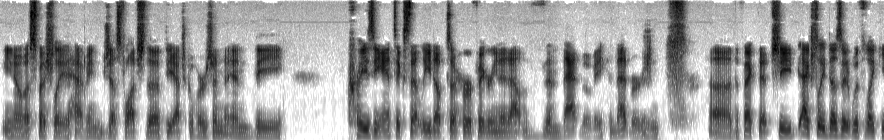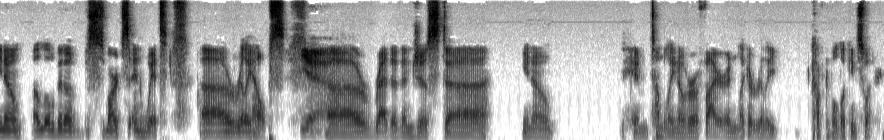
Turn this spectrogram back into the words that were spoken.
you know, especially having just watched the theatrical version and the crazy antics that lead up to her figuring it out in that movie in that version. Uh, the fact that she actually does it with like you know a little bit of smarts and wit uh, really helps Yeah. uh, rather than just uh, you know him tumbling over a fire in like a really comfortable looking sweater.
